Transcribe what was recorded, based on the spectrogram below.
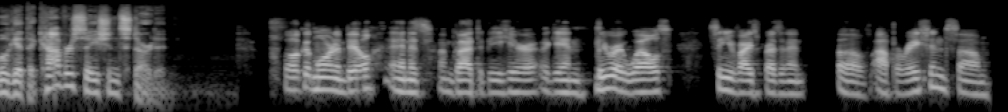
we'll get the conversation started. Well, good morning, Bill, and I'm glad to be here again. Leroy Wells, Senior Vice President of Operations. Um,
